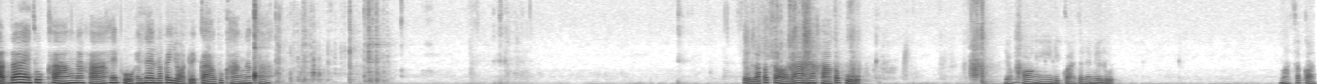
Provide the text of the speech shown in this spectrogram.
ตัดได้ทุกครั้งนะคะ ให้ผูกให้แน่นแล้วก็หยอดด้วยกาวทุกครั้งนะคะ เสร็จแล้วก็ต่อได้นะคะก็ผูก เดี๋ยวคล้องอย่างนี้ดีกว่าจะได้ไม่หลุด มัดซะก่อน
